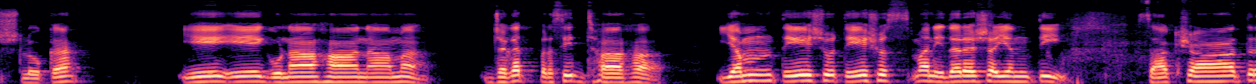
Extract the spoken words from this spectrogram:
ಶ್ಲೋಕ ಯೇ ಯೇ ಗುಣಾಃ ನಾಮ ಜಗತ್ಪ್ರಸಿದ್ಧಾಃ ಯಂ ತೇಷು ತೇಷು ಸ್ಮ ನಿದರ್ಶಯಂತಿ ಸಾಕ್ಷಾತ್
